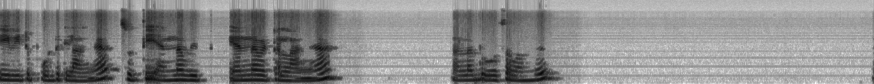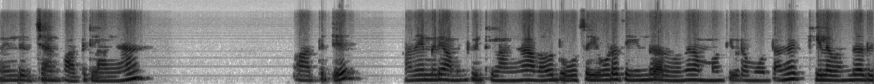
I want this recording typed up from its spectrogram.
சீவிட்டு போட்டுக்கலாங்க. சுற்றி எண்ணெய் வித் எண்ணெய் விட்டுறலாங்க. நல்லா தோசை வந்து வெந்துருச்சான்னு பார்த்துக்கலாங்க. பார்த்துட்டு அதே மாதிரி அமுக்கி விட்டுலாங்க அதாவது தோசையோட சேர்ந்து அதை வந்து நம்ம அமுக்கி விட மாட்டாங்க. கீழே வந்து அது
